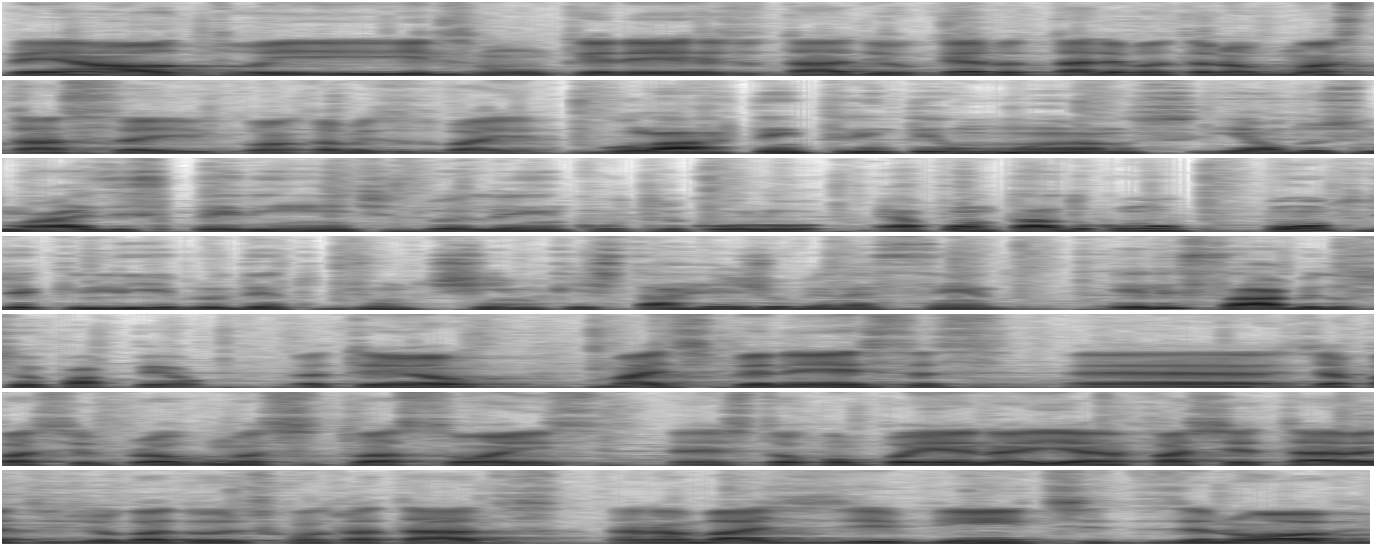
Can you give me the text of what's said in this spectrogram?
bem alto e eles vão querer resultado. E eu quero estar tá levantando algumas taças aí com a camisa do Bahia. Goulart tem 31 anos e é um dos mais experientes do elenco tricolor. É apontado como ponto de equilíbrio dentro de um time que está rejuvenescendo. Ele sabe do seu papel. Eu tenho mais experiências, é, já passei por algumas situações, né, estou acompanhando aí a faixa etária de jogadores contratados, está na base de 20, 19,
